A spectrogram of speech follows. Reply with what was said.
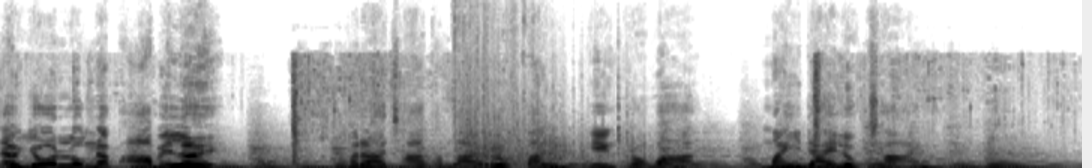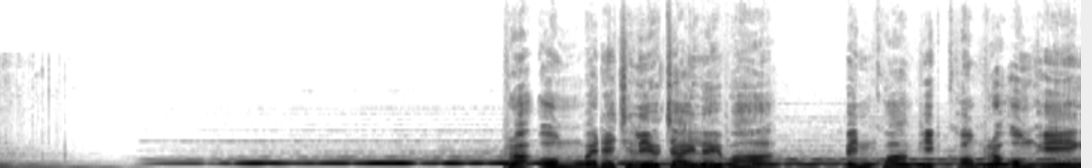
แล้วโยนลงหน้าผาไปเลย พระราชาทำลายรูปปั้นเพียงเพราะว่าไม่ได้ลูกชาย พระองค์ไม่ได้เฉลียวใจเลยว่า เป็นความผิดของพระองค์เอง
